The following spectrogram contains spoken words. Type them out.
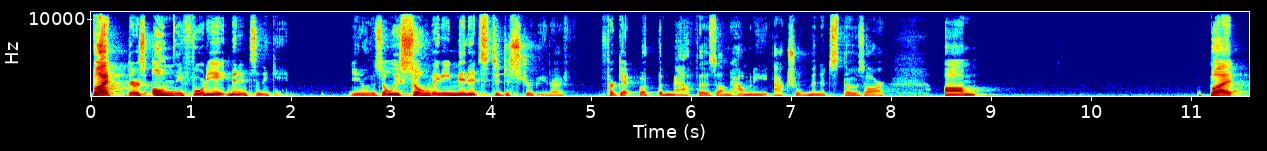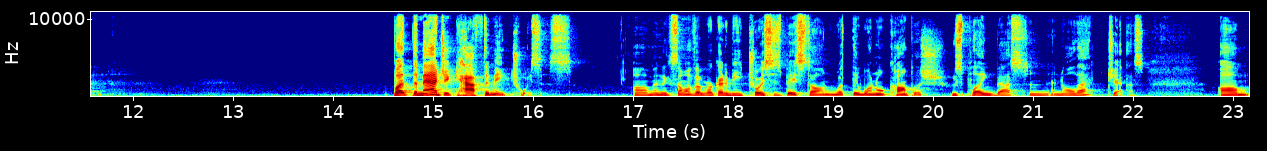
But there's only 48 minutes in a game. You know, there's only so many minutes to distribute. I forget what the math is on how many actual minutes those are. Um, but but the Magic have to make choices. Um, and some of them are going to be choices based on what they want to accomplish, who's playing best, and, and all that jazz. Um,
